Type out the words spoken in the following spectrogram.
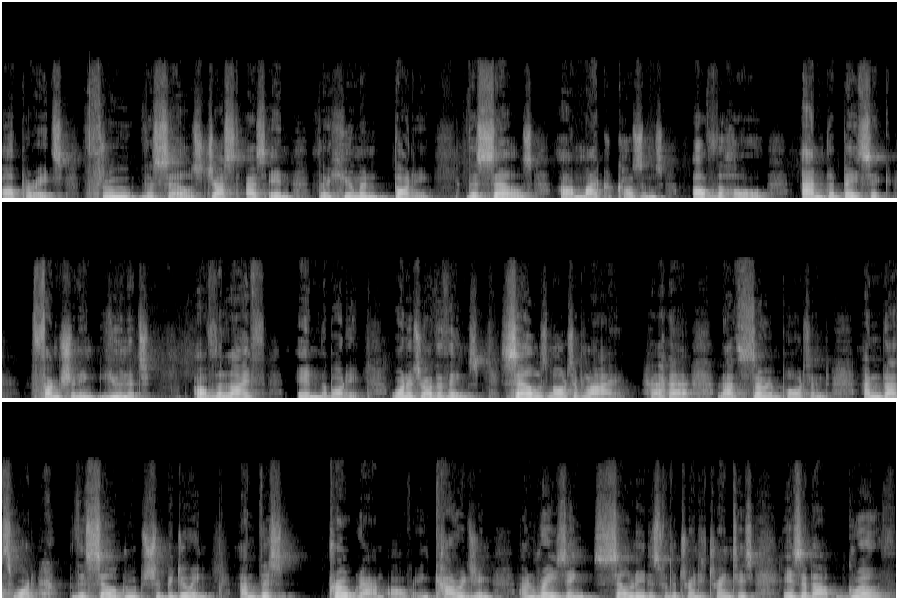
operates through the cells. Just as in the human body, the cells are microcosms of the whole and the basic functioning unit of the life in the body. One or two other things cells multiply. that's so important. And that's what the cell groups should be doing. And this program of encouraging and raising cell leaders for the 2020s is about growth.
